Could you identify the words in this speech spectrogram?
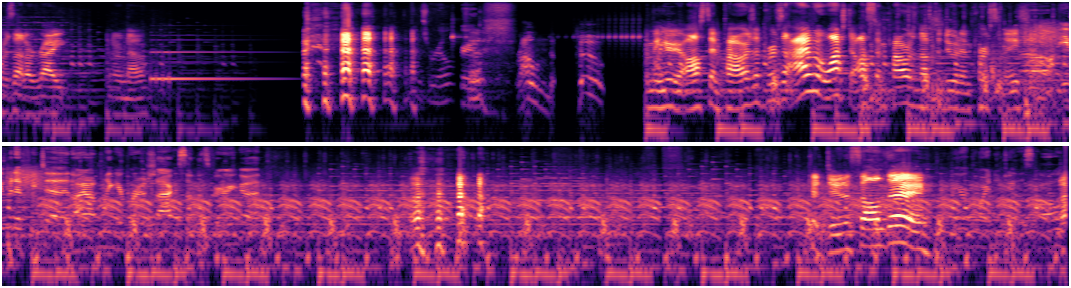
Or is that a right? I don't know. That's real rude. Round two. Let me hear your Austin Powers impersonation. I haven't watched Austin Powers enough to do an impersonation. Even if you did, I don't think your British accent is very good. Could do this all day. You're going to do this all day.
